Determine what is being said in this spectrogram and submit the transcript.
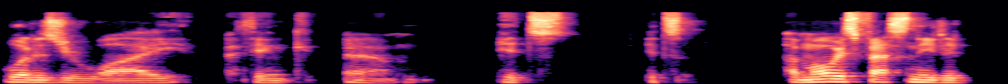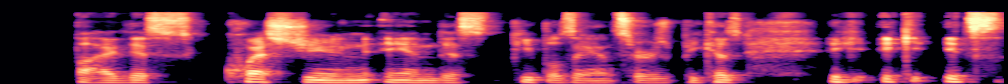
what is your why? I think um, it's it's i'm always fascinated by this question and this people's answers because it, it, it's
